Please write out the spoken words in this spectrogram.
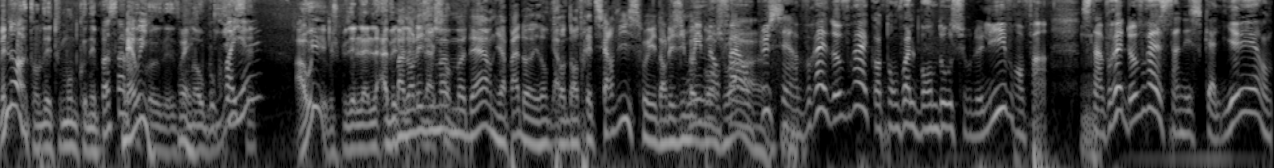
Mais non, attendez, tout le monde connaît pas ça. Mais oui, euh, oui. on a oublié, croyez Ah oui, je faisais la, la- avec Bah, dans les la immeubles chambre- modernes, il n'y a pas de- d'entrée de service. Oui, dans les immeubles Oui, mais bourgeois. enfin, en plus, euh, c'est un vrai de vrai. Quand on voit le bandeau sur le livre, enfin, c'est un vrai de vrai. C'est un escalier, un,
